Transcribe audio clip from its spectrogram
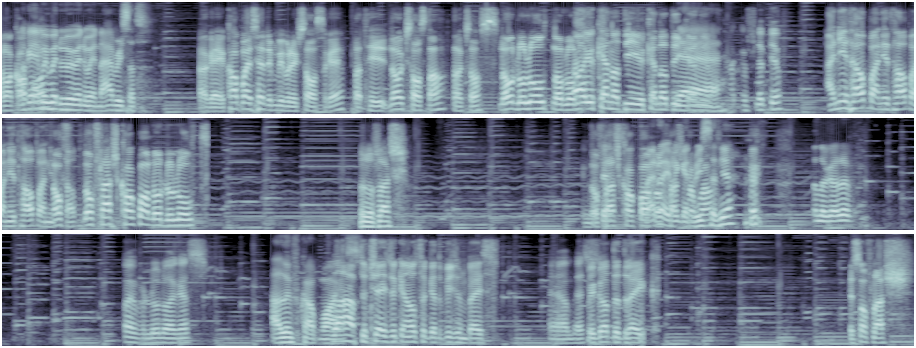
I'm on Coppo. Okay, we win, we win, we win. I have reset. Okay, Coppo is hitting me with exhaust, okay? But he no exhaust now. No exhaust. No Lulu ult, no Lulu. No, you cannot D, you cannot D, can Yeah. you? I can flip you. I need help, I need help, I need help, I need No, help. no flash, Coppo, no Lulu ult. Little flash. No flash, Coppo, Why do no I even flash, get reset here? oh, look at that. Going for Lulu, I guess. I'll live cop You once. don't have to chase, you can also get vision base. Yeah, base. We got the Drake. There's no flash.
